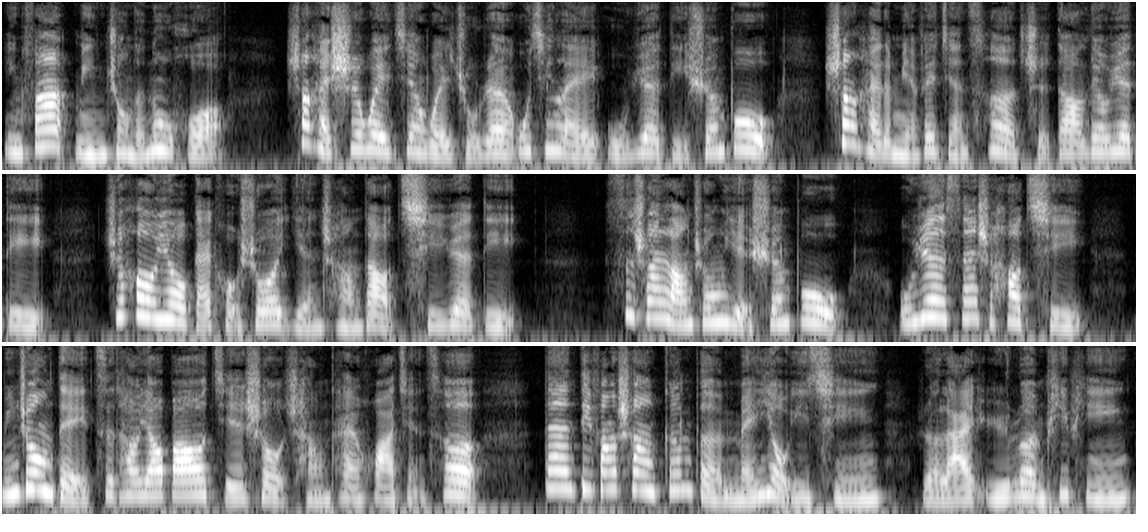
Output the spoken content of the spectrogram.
引发民众的怒火。上海市卫健委主任邬金雷五月底宣布，上海的免费检测只到六月底，之后又改口说延长到七月底。四川阆中也宣布，五月三十号起，民众得自掏腰包接受常态化检测，但地方上根本没有疫情，惹来舆论批评，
